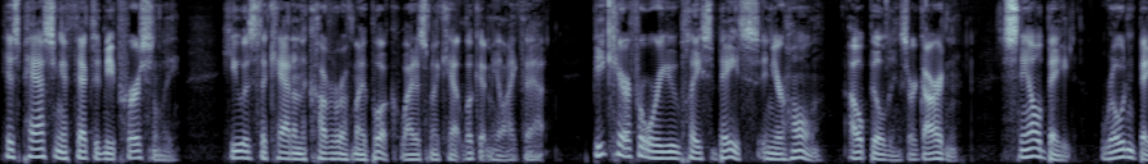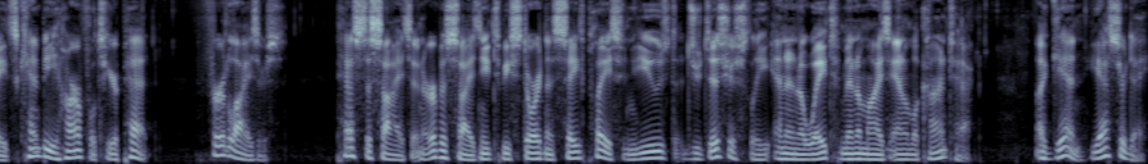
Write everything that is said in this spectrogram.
His passing affected me personally. He was the cat on the cover of my book, Why Does My Cat Look at Me Like That? Be careful where you place baits in your home, outbuildings, or garden. Snail bait, rodent baits can be harmful to your pet. Fertilizers, Pesticides and herbicides need to be stored in a safe place and used judiciously and in a way to minimize animal contact. Again, yesterday,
